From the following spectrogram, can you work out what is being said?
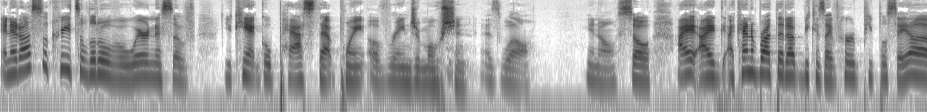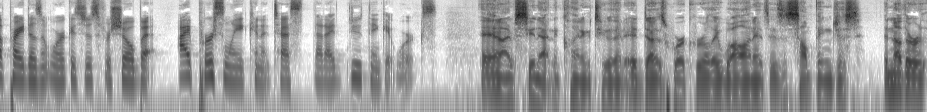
And it also creates a little of awareness of you can't go past that point of range of motion as well you know so i i, I kind of brought that up because i've heard people say oh it probably doesn't work it's just for show but i personally can attest that i do think it works and I've seen that in the clinic too. That it does work really well, and it's, it's something just another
